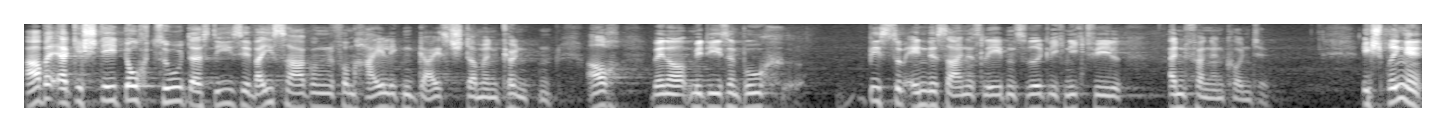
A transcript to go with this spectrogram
aber er gesteht doch zu, dass diese Weissagungen vom Heiligen Geist stammen könnten, auch wenn er mit diesem Buch bis zum Ende seines Lebens wirklich nicht viel anfangen konnte. Ich springe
